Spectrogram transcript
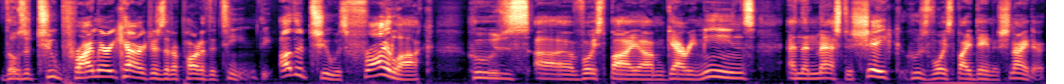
Those are two primary characters that are part of the team. The other two is Frylock, who's uh, voiced by um, Carey Means, and then Master Shake, who's voiced by Dana Snyder.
